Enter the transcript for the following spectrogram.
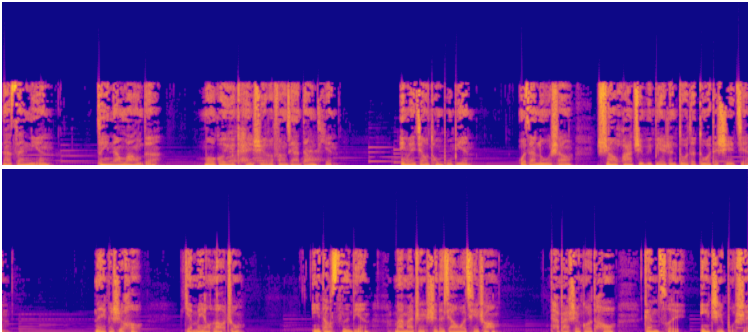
那三年，最难忘的，莫过于开学和放假当天，因为交通不便，我在路上。需要花去比别人多得多的时间。那个时候，也没有闹钟。一到四点，妈妈准时的叫我起床，她把睡过头，干脆一直不睡。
